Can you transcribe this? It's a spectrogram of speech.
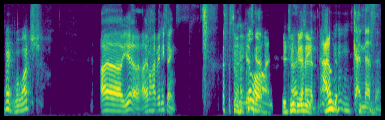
All right, what watched? Uh, yeah, I don't have anything. so you guys Come got, on. You're too I busy. got- I don't got nothing.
